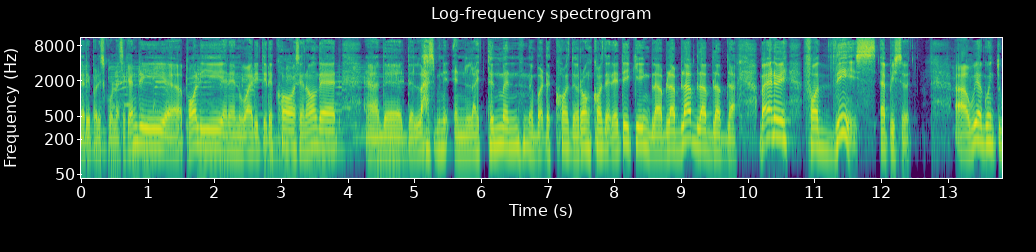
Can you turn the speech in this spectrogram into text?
daripada sekolah secondary, uh, poly and then why they take the course and all that. Uh, the the last minute enlightenment about the course, the wrong course that they're taking, blah, blah, blah, blah, blah, blah. But anyway, for this episode, uh, we are going to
